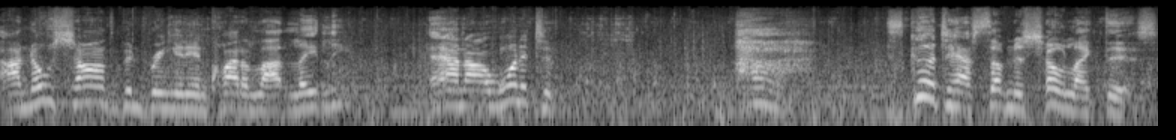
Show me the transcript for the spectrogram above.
I know Sean's been bringing in quite a lot lately, and I wanted to... it's good to have something to show like this.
